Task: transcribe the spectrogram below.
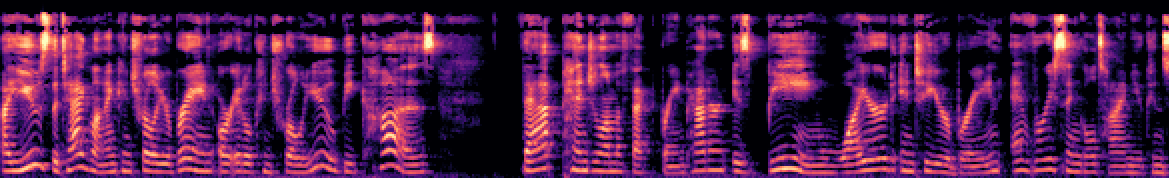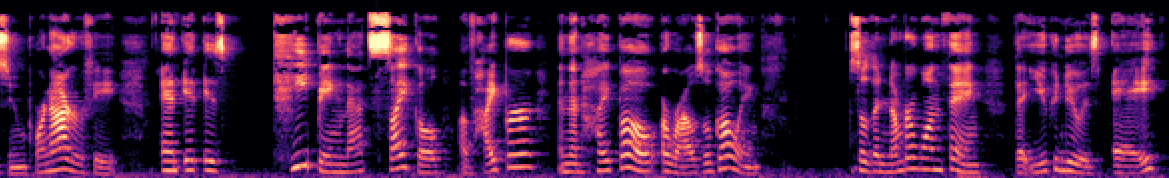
I use the tagline, control your brain or it'll control you because that pendulum effect brain pattern is being wired into your brain every single time you consume pornography. And it is keeping that cycle of hyper and then hypo arousal going. So the number one thing that you can do is A,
